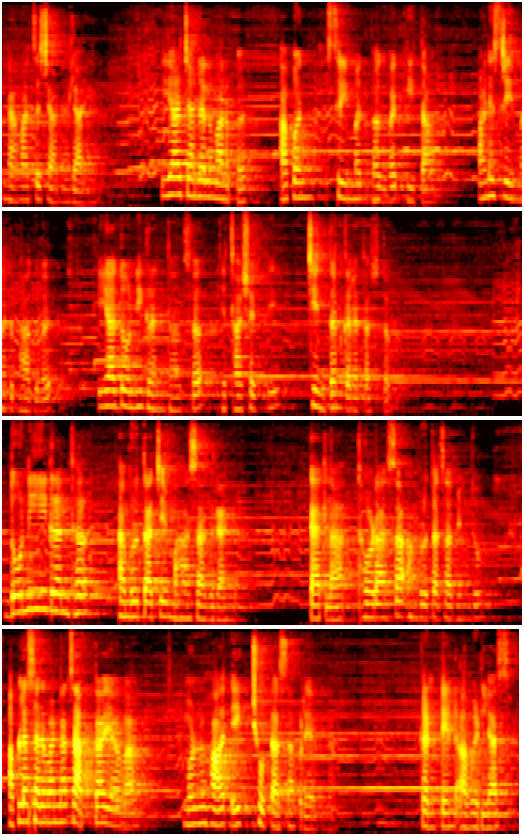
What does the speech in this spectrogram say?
नावाचं चॅनल आहे. या चॅनलमार्फत आपण श्रीमद भगवद्गीता आणि श्रीमद भागवत या दोन्ही ग्रंथांचं यथाशक्ती चिंतन करत असतो. दोन्ही ग्रंथ अमृताचे महासागर आहे त्यातला थोडासा अमृताचा बिंदू आपल्या सर्वांना चाकता यावा म्हणून हा एक छोटासा प्रयत्न. कंटेंट आवडल्यास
